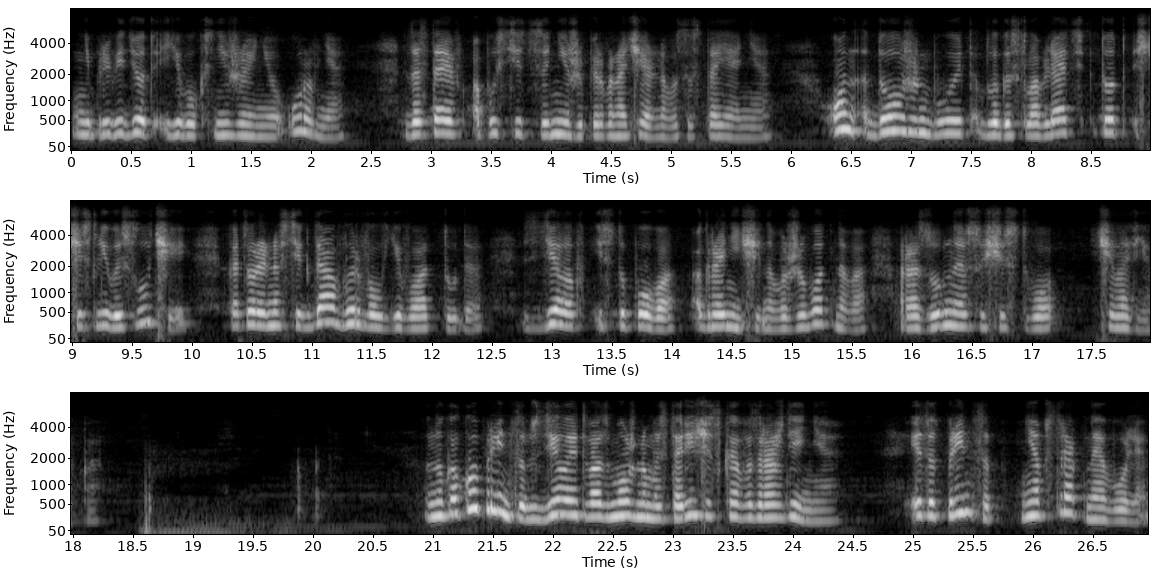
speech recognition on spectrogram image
не приведет его к снижению уровня, заставив опуститься ниже первоначального состояния, он должен будет благословлять тот счастливый случай, который навсегда вырвал его оттуда, сделав из тупого ограниченного животного разумное существо человека. Но какой принцип сделает возможным историческое возрождение – этот принцип – не абстрактная воля,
